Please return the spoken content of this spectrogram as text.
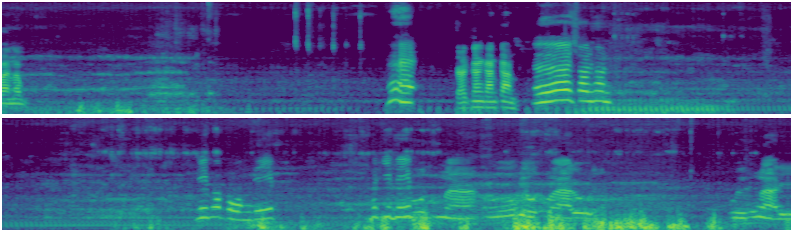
บบ้านครับแหะการการการการเออชนชนดิฟพ่อผมดิฟเมื่อกี้ดิฟดูทุ่งนาโอ้วิวทุ่งนาดูดูทุ่งนาดิ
